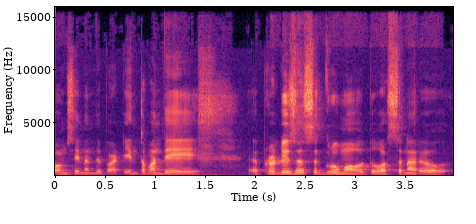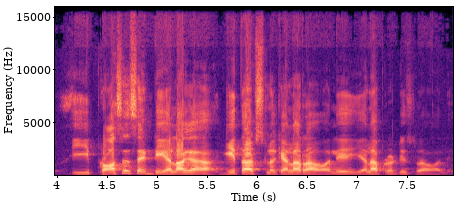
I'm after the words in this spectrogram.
వంశీ నందిపాటి ఇంతమంది ప్రొడ్యూసర్స్ గ్రూమ్ అవుతూ వస్తున్నారు. ఈ ప్రాసెస్ ఏంటి? ఎలాగా గీత ఆర్ట్స్లోకి ఎలా రావాలి? ఎలా ప్రొడ్యూస్ రావాలి?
